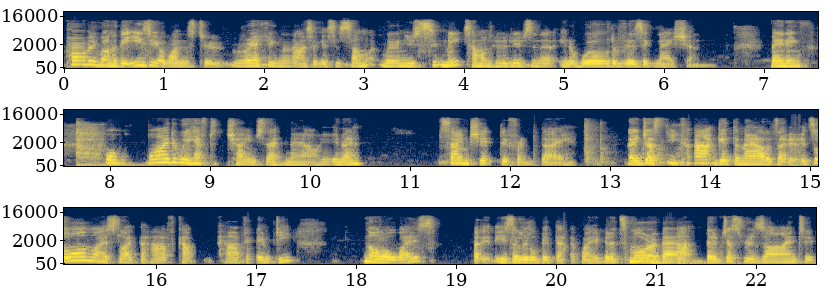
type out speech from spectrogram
probably one of the easier ones to recognize, I guess, is someone when you meet someone who lives in a in a world of resignation, meaning, well, why do we have to change that now? You know, same shit, different day. They just you can't get them out of that. It's almost like the half cup, half empty. Not always, but it is a little bit that way. But it's more about they're just resigned to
